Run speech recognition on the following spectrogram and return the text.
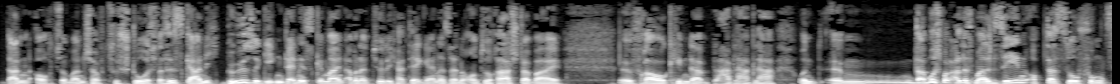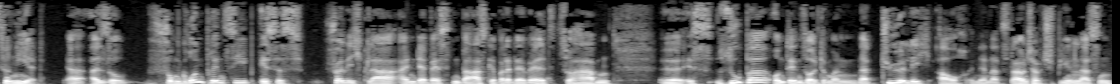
dann auch zur Mannschaft zu stoßen. Das ist gar nicht böse gegen Dennis gemeint, aber natürlich hat er gerne seine Entourage dabei, äh, Frau, Kinder, bla bla bla. Und ähm, da muss man alles mal sehen, ob das so funktioniert. Ja, also vom Grundprinzip ist es völlig klar, einen der besten Basketballer der Welt zu haben, äh, ist super und den sollte man natürlich auch in der Nationalmannschaft spielen lassen.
